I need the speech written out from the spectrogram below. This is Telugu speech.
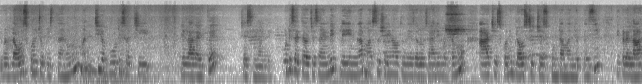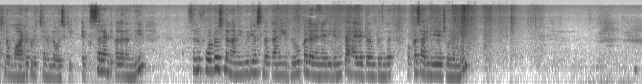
ఇప్పుడు బ్లౌజ్ కూడా చూపిస్తాను. మంచిగా బూటీస్ వచ్చి ఇలాగైతే చేసిందండి బూటీస్ అయితే వచ్చేసాయండి. ప్లెయిన్గా మస్తు షైన్ అవుతుంది అసలు శారీ మొత్తము. యాడ్ చేసుకొని బ్లౌజ్ స్టిచ్ చేసుకుంటామని చెప్పేసి ఇక్కడ లాస్ట్లో బార్డర్ కూడా ఇచ్చారు బ్లౌజ్కి. ఎక్సలెంట్ కలర్ అండి. అసలు ఫొటోస్లో కానీ వీడియోస్లో కానీ బ్లూ కలర్ అనేది ఎంత హైలైట్ ఉంటుందో ఒక్కసారి మీరే చూడండి.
